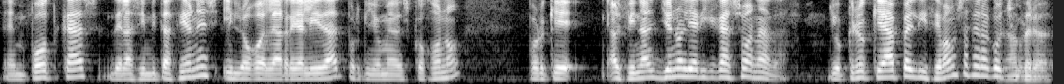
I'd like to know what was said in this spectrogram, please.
en podcast de las invitaciones y luego de la realidad, porque yo me descojono, porque al final yo no le haría caso a nada. Yo creo que Apple dice, vamos a hacer algo chulo. pero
